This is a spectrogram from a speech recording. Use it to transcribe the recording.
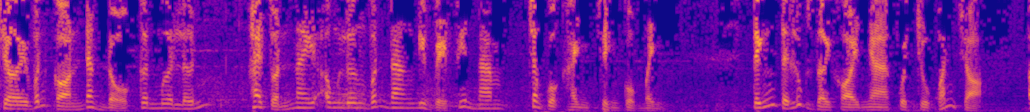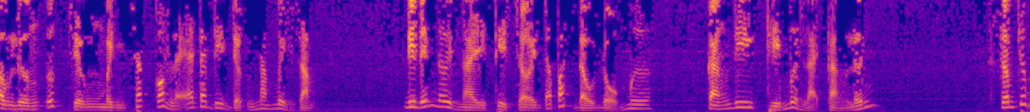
Trời vẫn còn đang đổ cơn mưa lớn. Hai tuần nay ông Lương vẫn đang đi về phía Nam trong cuộc hành trình của mình. Tính tới lúc rời khỏi nhà của chủ quán trọ, ông Lương ước chừng mình chắc có lẽ đã đi được 50 dặm. Đi đến nơi này thì trời đã bắt đầu đổ mưa, càng đi thì mưa lại càng lớn. Sớm chấp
